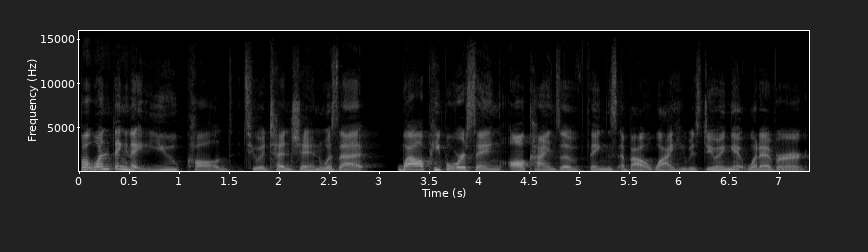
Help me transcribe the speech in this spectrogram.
but one thing that you called to attention was that while people were saying all kinds of things about why he was doing it, whatever,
